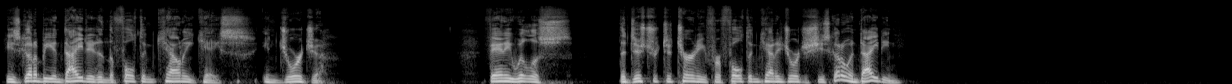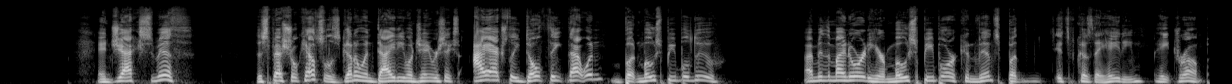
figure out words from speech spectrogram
He's going to be indicted in the Fulton County case in Georgia. Fani Willis, the district attorney for Fulton County, Georgia, she's going to indict him. And Jack Smith, the special counsel, is going to indict him on January 6th. I actually don't think that one, but most people do. I'm in the minority here. Most people are convinced, but it's because they hate him, hate Trump,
